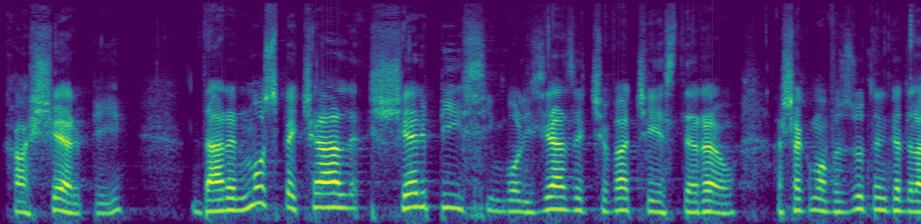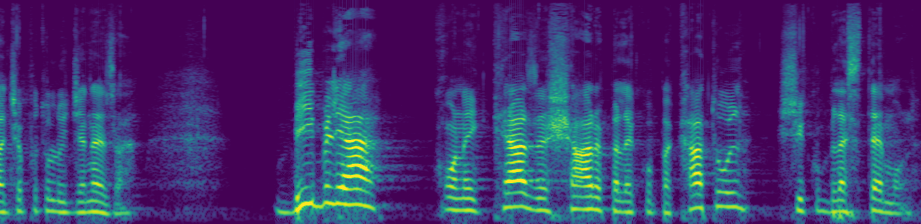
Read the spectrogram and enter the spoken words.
ca șerpii, dar în mod special șerpii simbolizează ceva ce este rău, așa cum am văzut încă de la începutul lui Geneza. Biblia conectează șarpele cu păcatul și cu blestemul.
